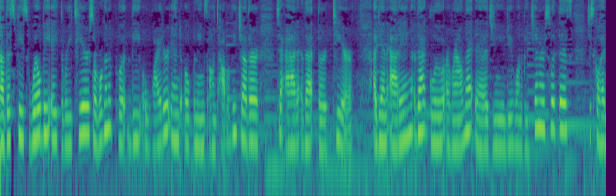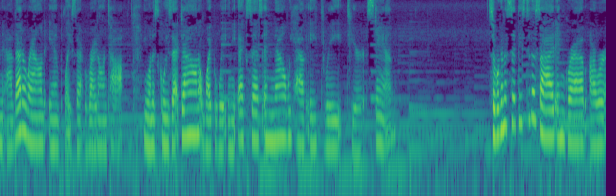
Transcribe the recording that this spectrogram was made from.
Now this piece will be a three tier, so we're going to put the wider end openings on top of each other to add that third tier. Again, adding that glue around that edge, and you do want to be generous with this, just go ahead and add that around and place that right on top. You want to squeeze that down, wipe away any excess, and now we have a three tier stand. So we're going to set these to the side and grab our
